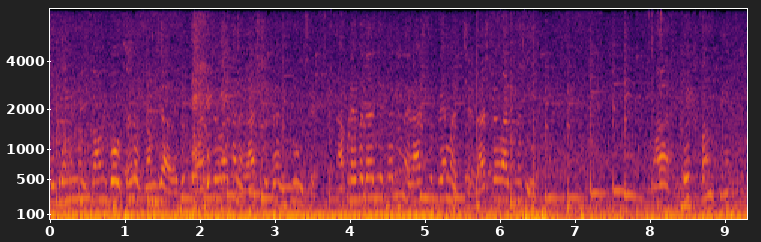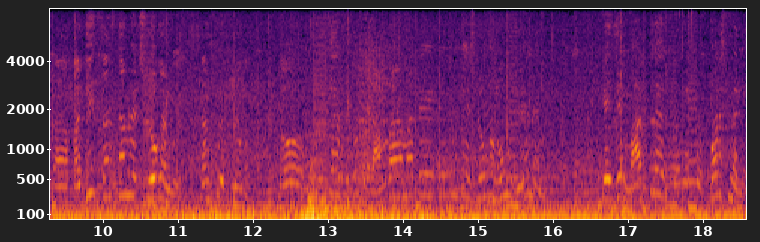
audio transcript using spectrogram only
સુબ્રમણ્યમ સ્વામી બહુ સરસ સમજાવે છે. રાષ્ટ્રવાદ અને રાષ્ટ્રપ્રેમ શું છે? આપણે બધા જે કરીએ ને, રાષ્ટ્રપ્રેમ જ છે. રાષ્ટ્રવાદ નથી. એક પંક્તિ બધી જ સંસ્થાનું એક સ્લોગન હોય સંસ્કૃત સ્લોગન. તો હું વિચારતો હતો કે રામબા માટે એવું કે સ્લોગન હોવું જોઈએ ને. કે જે માત્ર એક પર્સનલી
